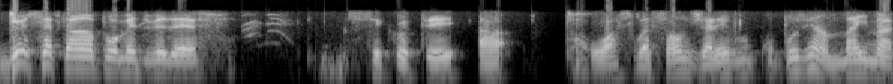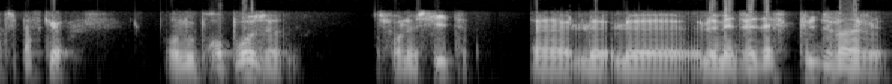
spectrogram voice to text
2-7 à 1 pour Medvedev. C'est coté à 3,60. J'allais vous proposer un my match parce que on nous propose sur le site euh, le, le, le Medvedev plus de 20 jeux.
